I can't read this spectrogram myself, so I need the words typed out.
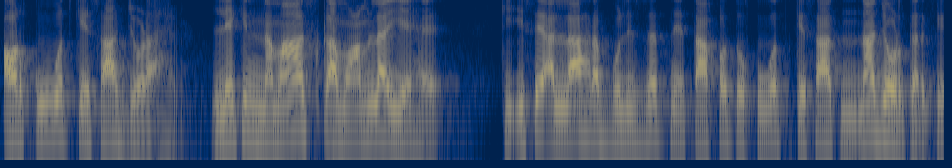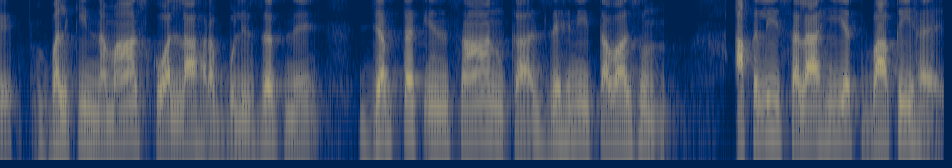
اور قوت کے ساتھ جوڑا ہے۔ لیکن نماز کا معاملہ یہ ہے کہ اسے اللہ رب العزت نے طاقت و قوت کے ساتھ نہ جوڑ کر کے، بلکہ نماز کو اللہ رب العزت نے جب تک انسان کا ذہنی توازن، عقلی صلاحیت باقی ہے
